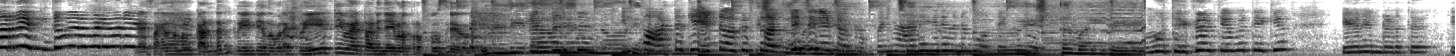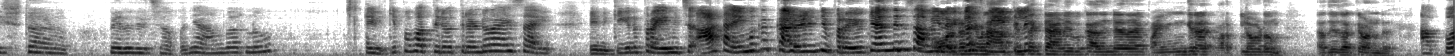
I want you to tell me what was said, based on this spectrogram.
പറഞ്ഞ എന്ത് മറുപടി പറയാ? Guys, അങ്ങനെ നമ്മൾ കണ്ടന്റ് ക്രിയേറ്റ് ചെയ്യുന്ന പോലെ ക്രിയേറ്റീവ് ആയിട്ടാണ് ഞാൻ ഇവിടെ പ്രപ്പോസ് ചെയ്തത്. ഈ പാട്ട് കേട്ടു നോക്ക് ശ്രദ്ധിച്ച് കേട്ടു നോക്ക്. അപ്പൊ ഞാനിങ്ങനെ ഇവന്റെ മുഖത്തേക്ക് നോക്കി? ഇഷ്ടമല്ലേ? മുഖത്തേക്ക് നോക്കിയപ്പോഴത്തേക്കും ഇവൻ എന്റെ അടുത്ത് ഇഷ്ടാണോ എന്ന് ചോദിച്ചു. അപ്പൊ ഞാൻ പറഞ്ഞു എനിക്കിപ്പോ പത്തിരുപത്തിരണ്ട് വയസ്സായി. എനിക്കിങ്ങനെ പ്രേമിച്ച് ആ ടൈമൊക്കെ കഴിഞ്ഞ് പ്രേമിക്കാൻ എന്തിനു സമയമില്ല. ഓൾറെഡി ബിക്കോസ് ഇവിടെ വീട്ടിൽ ആർക്കിടെക്ട് ആണ്. ഇവക്ക് അതിന്റേതായ ഭയങ്കര വർക്ക് ലോഡും അത് ഇതൊക്കെ ഉണ്ട്. അപ്പൊ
